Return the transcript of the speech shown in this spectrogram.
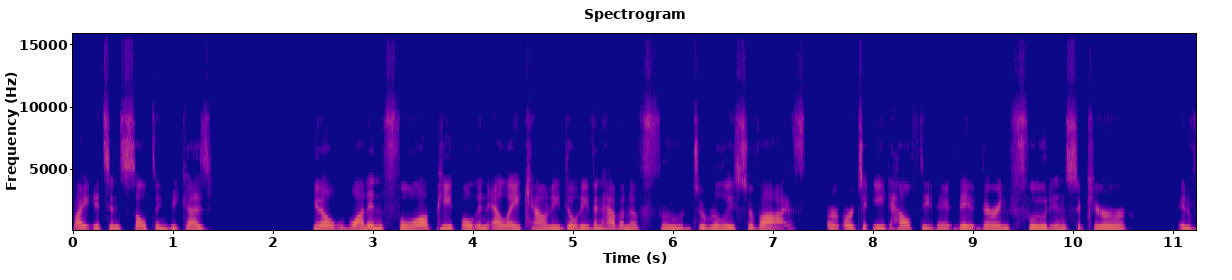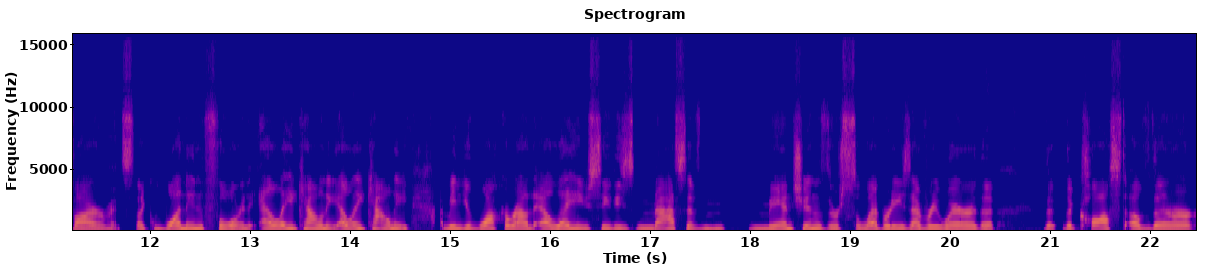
right? It's insulting because you know, one in four people in LA County don't even have enough food to really survive or, or to eat healthy. They, they, they're in food insecure environments. Like one in four in LA County, LA County. I mean, you walk around LA, you see these massive mansions, there's celebrities everywhere. The, the, the cost of their,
